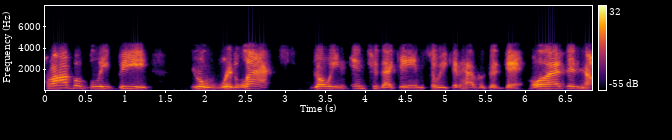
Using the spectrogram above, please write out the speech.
probably be you know, relaxed going into that game so he could have a good game. Well, that didn't help.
